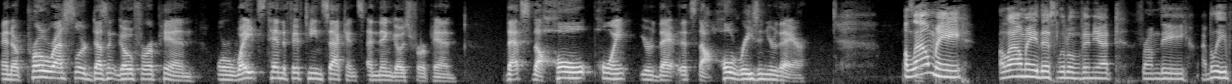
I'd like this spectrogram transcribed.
and a pro wrestler doesn't go for a pin or waits 10 to 15 seconds and then goes for a pin. That's the whole point you're there. That's the whole reason you're there. Allow me, allow me this little vignette from the, I believe,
